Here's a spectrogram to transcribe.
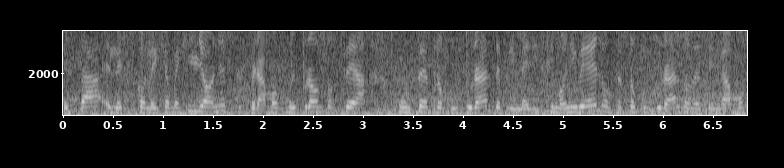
está el ex colegio Mejillones, que esperamos muy pronto sea un centro cultural de primerísimo nivel, un centro cultural donde tengamos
